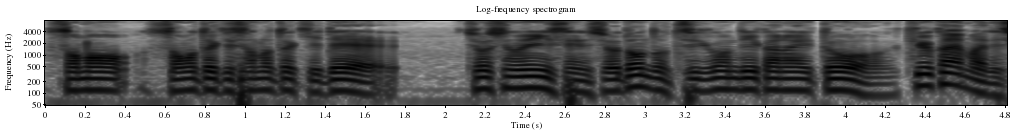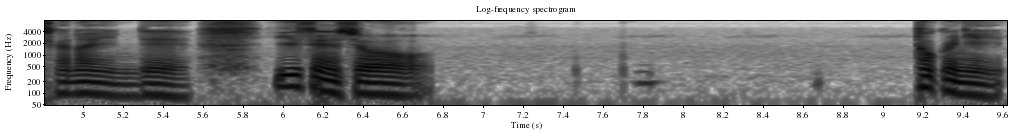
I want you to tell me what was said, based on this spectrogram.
その、その時その時で、調子のいい選手をどんどんつぎ込んでいかないと、9回までしかないんで、いい選手を特に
